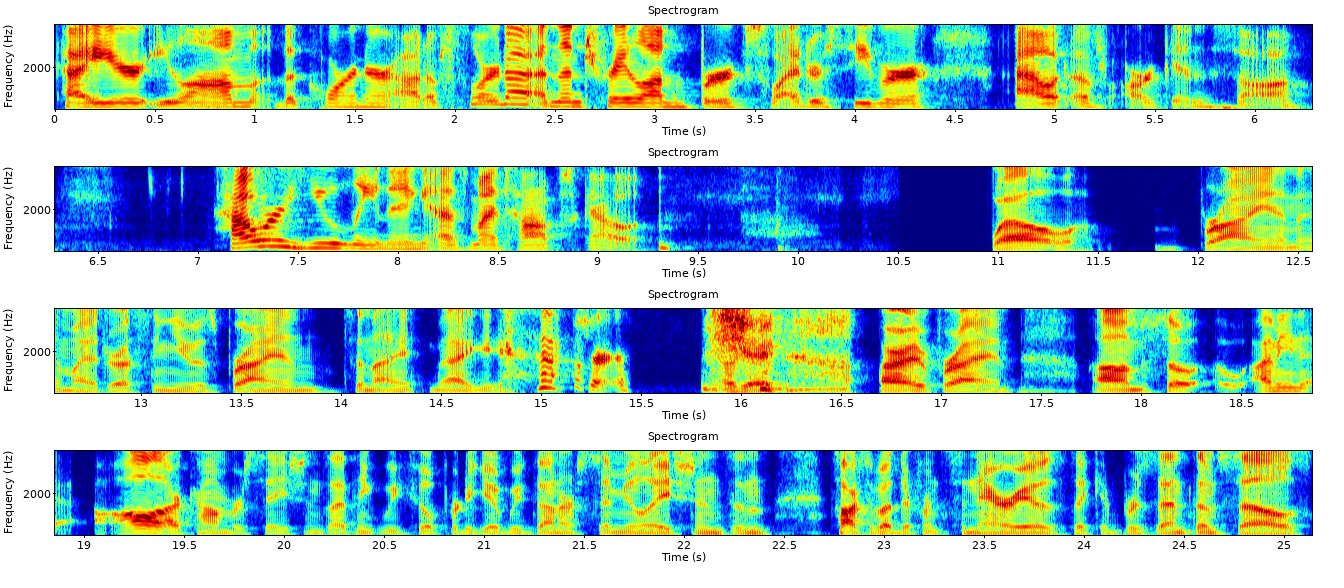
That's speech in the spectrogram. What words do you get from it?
Kaiir Elam, the corner out of Florida, and then Treylon Burks, wide receiver out of Arkansas. How are you leaning as my top scout? Well, Brian, am I addressing you as Brian tonight, Maggie? sure. okay. All right, Brian. Um, so, I mean, all our conversations, I think we feel pretty good. We've done our simulations and talked about different scenarios that could present themselves.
